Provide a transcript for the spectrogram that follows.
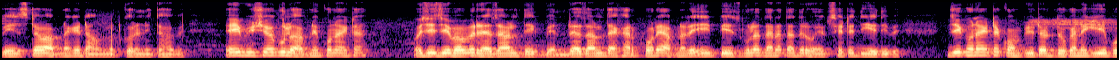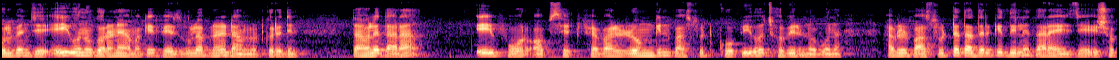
পেজটাও আপনাকে ডাউনলোড করে নিতে হবে। এই বিষয়গুলো আপনি কোনো একটা ওই যে যেভাবে রেজাল্ট দেখবেন রেজাল্ট দেখার পরে আপনারা এই পেজগুলো তারা তাদের ওয়েবসাইটে দিয়ে দিবে। যে কোনো একটা কম্পিউটার দোকানে গিয়ে বলবেন যে, এই অনুকরণে আমাকে পেজগুলো আপনারা ডাউনলোড করে দিন। তাহলে তারা এই ফোর অফসেট ফেভারের রঙিন পাসপোর্ট কপি ও ছবির নমুনা। আপনার পাসপোর্টটা তাদেরকে দিলে তারা এই যে এসব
